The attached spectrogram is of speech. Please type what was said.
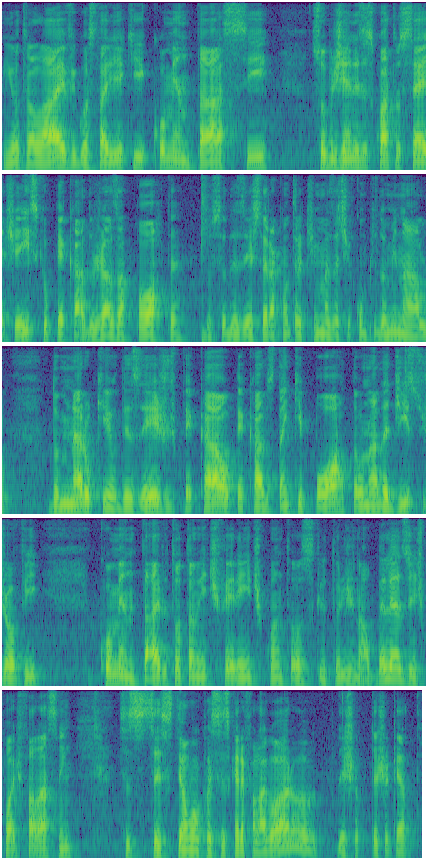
em outra live, gostaria que comentasse sobre Gênesis 4:7. Eis que o pecado jaz à porta, o seu desejo será contra ti, mas a ti cumpre dominá-lo. Dominar o quê? O desejo de pecar, o pecado está em que porta, ou nada disso, já ouvi comentário totalmente diferente quanto ao escrito original. Beleza, a gente pode falar assim. Vocês, vocês têm alguma coisa que vocês querem falar agora ou deixa, deixa quieto?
